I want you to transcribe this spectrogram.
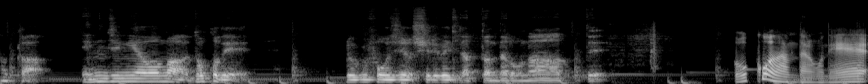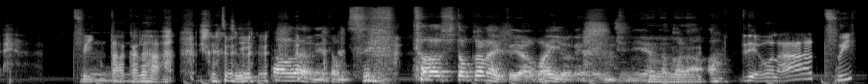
なんか、エンジニアはまあどこで Log4j を知るべきだったんだろうなーって。どこなんだろうね。ツイッターかな。ツイッターだよね。多分ツイッターしとかないとやばいよね、エンジニアだから。あでもな、ツイッ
